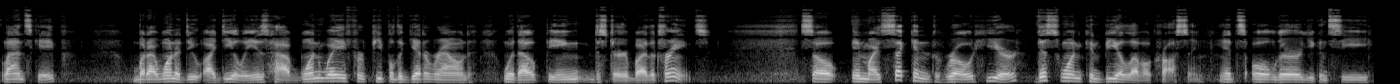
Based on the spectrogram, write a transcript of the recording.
landscape, what I want to do ideally is have one way for people to get around without being disturbed by the trains. So in my second road here, this one can be a level crossing. It's older, you can see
